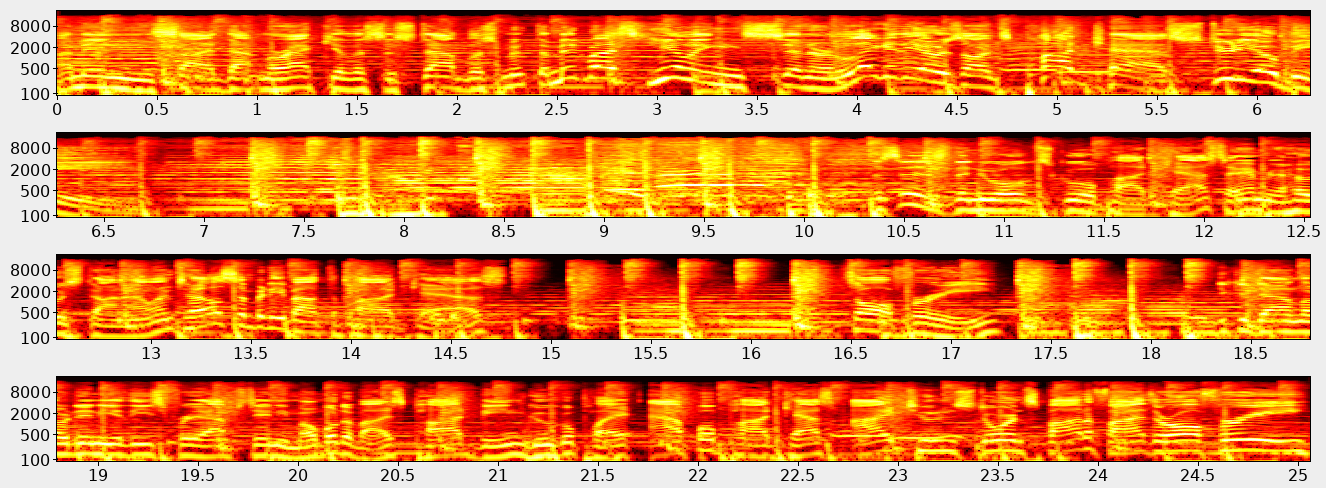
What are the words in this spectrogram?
I'm inside that miraculous establishment, the Midwest Healing Center, Lake of the Ozarks Podcast, Studio B. This is the New Old School Podcast. I am your host, Don Allen. Tell somebody about the podcast. It's all free. You can download any of these free apps to any mobile device Podbean, Google Play, Apple Podcasts, iTunes Store, and Spotify. They're all free.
